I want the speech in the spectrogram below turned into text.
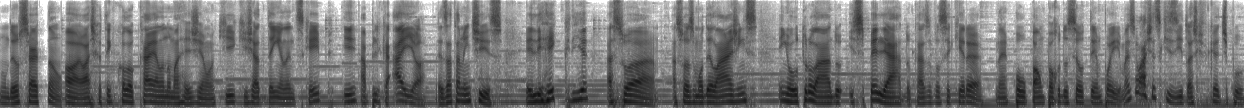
Não deu certo, não. Ó, eu acho que eu tenho que colocar ela numa região aqui que já tem a landscape e aplicar. Aí, ó, exatamente isso. Ele recria a sua, as suas modelagens em outro lado espelhado, caso você queira, né, poupar um pouco do seu tempo aí. Mas eu acho esquisito, acho que fica, tipo,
